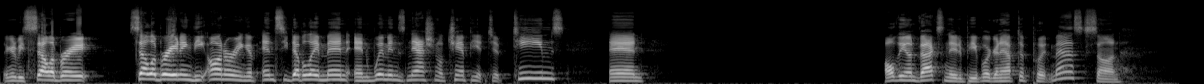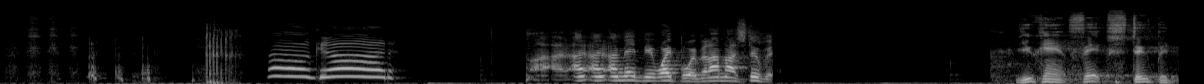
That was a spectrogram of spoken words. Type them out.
they're going to be celebrate celebrating the honoring of NCAA men and women's national championship teams, and all the unvaccinated people are going to have to put masks on. oh God. I, I, I may be a white boy, but I'm not stupid. You can't fix stupid.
